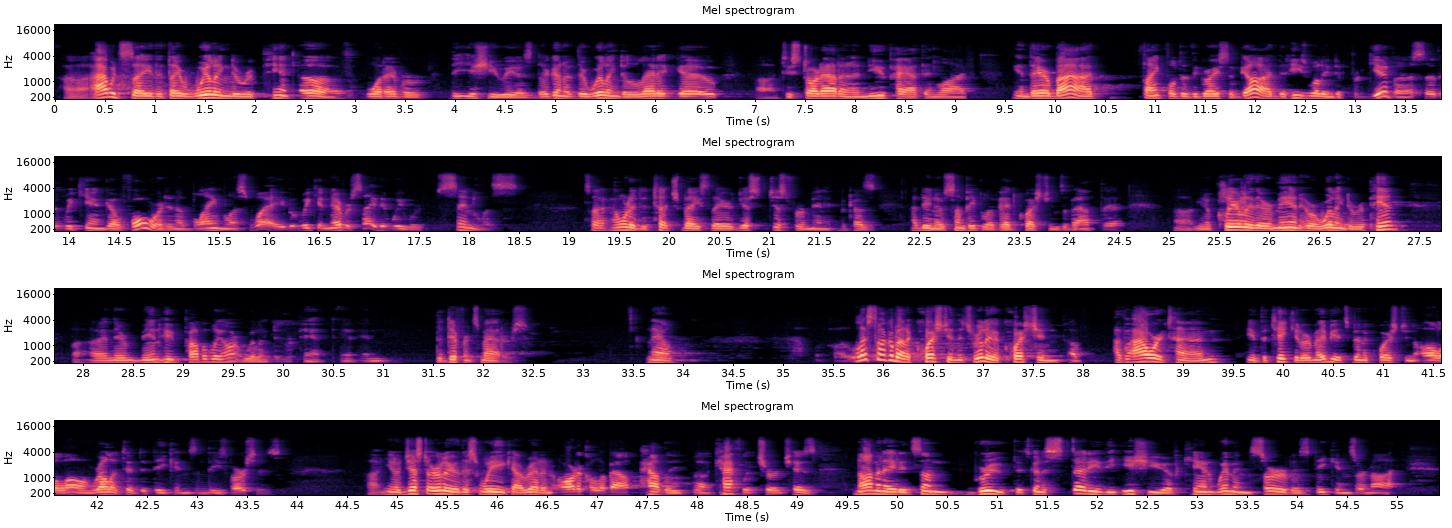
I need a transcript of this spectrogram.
Uh, I would say that they're willing to repent of whatever the issue is. They're going to they're willing to let it go, uh, to start out on a new path in life, and thereby thankful to the grace of God that He's willing to forgive us so that we can go forward in a blameless way, but we can never say that we were sinless. So I wanted to touch base there just, just for a minute because I do know some people have had questions about that. Uh, you know, clearly there are men who are willing to repent, uh, and there are men who probably aren't willing to repent, and, and the difference matters. Now, let's talk about a question that's really a question of, of our time in particular, maybe it's been a question all along relative to deacons and these verses. Uh, you know, just earlier this week, I read an article about how the uh, Catholic Church has nominated some group that's going to study the issue of can women serve as deacons or not.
